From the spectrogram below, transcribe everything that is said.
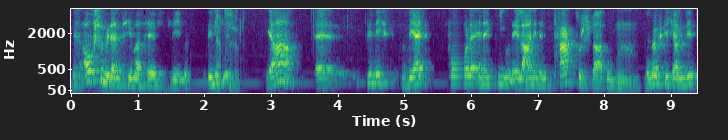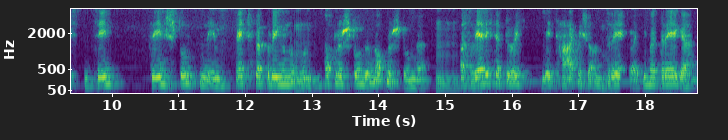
Ist auch schon wieder ein Thema Selbstliebe. Bin ja, ich es, ja, äh, bin ich es wert, voller Energie und Elan in den Tag zu starten. Mhm. Dann möchte ich am liebsten zehn, zehn Stunden im Bett verbringen mhm. und noch eine Stunde und noch eine Stunde. Mhm. Was werde ich dadurch? Lethargischer und mhm. träger, immer träger.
